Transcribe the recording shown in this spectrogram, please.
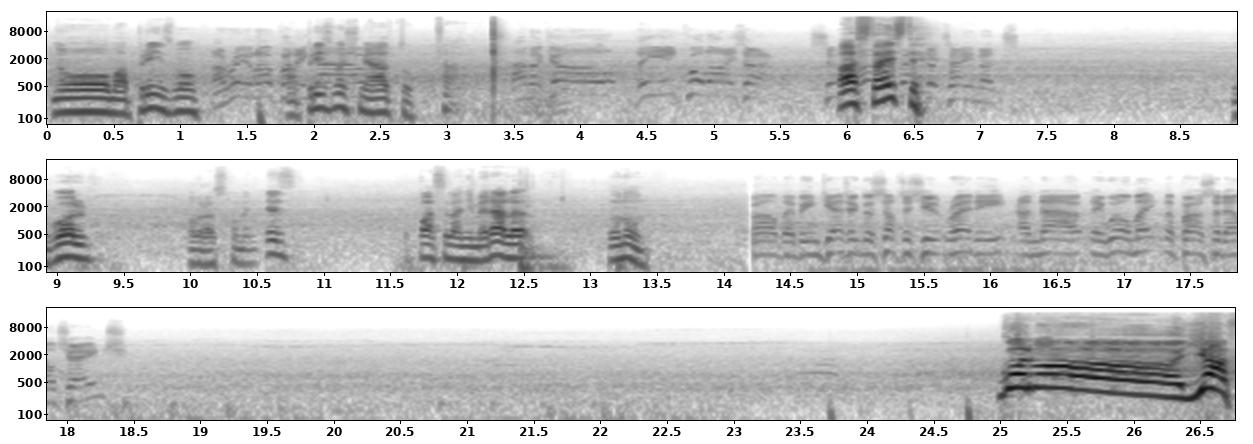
Nu, m-a prins, mă. M-a prins, mă, și mi-a dat-o. Asta este. Gol. Nu vreau să comentez. O pasă la nimereală. 1-1. Well, they've been getting the substitute ready, and now they will make the personnel change. Gol, mă! Yes!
